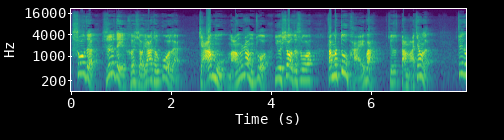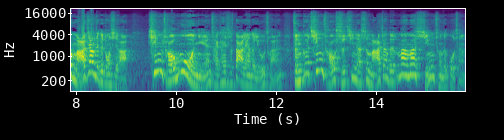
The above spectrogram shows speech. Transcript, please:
说着只得和小丫头过来。贾母忙让座，又笑着说：“咱们斗牌吧，就是打麻将了。这个麻将这个东西啊。”清朝末年才开始大量的流传，整个清朝时期呢是麻将的慢慢形成的过程。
